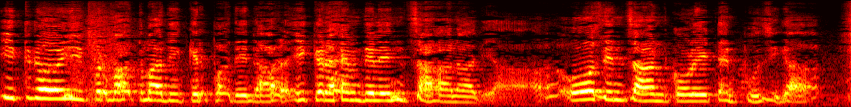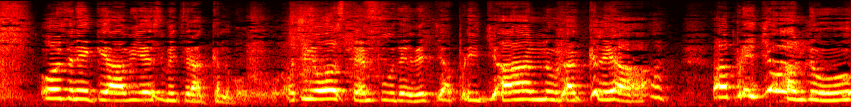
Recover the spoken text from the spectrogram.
ਇੱਕ ਕੋਈ ਪ੍ਰਮਾਤਮਾ ਦੀ ਕਿਰਪਾ ਦੇ ਨਾਲ ਇੱਕ ਰਹਿਮ ਦਿਲ ਇਨਸਾਨ ਆ ਗਿਆ। ਉਸ ਇਨਸਾਨ ਕੋਲੇ ਟੈਂਪੂ ਸੀਗਾ। ਉਸ ਨੇ ਕਿਹਾ ਵੀ ਇਸ ਵਿੱਚ ਰੱਖ ਲਵੋ। ਅਸੀਂ ਉਸ ਟੈਂਪੂ ਦੇ ਵਿੱਚ ਆਪਣੀ ਜਾਨ ਨੂੰ ਰੱਖ ਲਿਆ। ਆਪਣੀ ਜਾਨ ਨੂੰ।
